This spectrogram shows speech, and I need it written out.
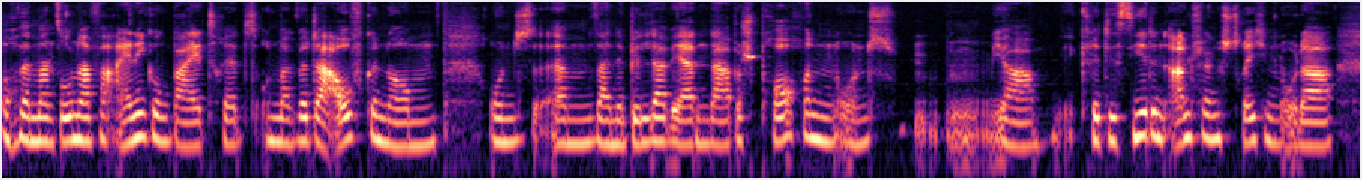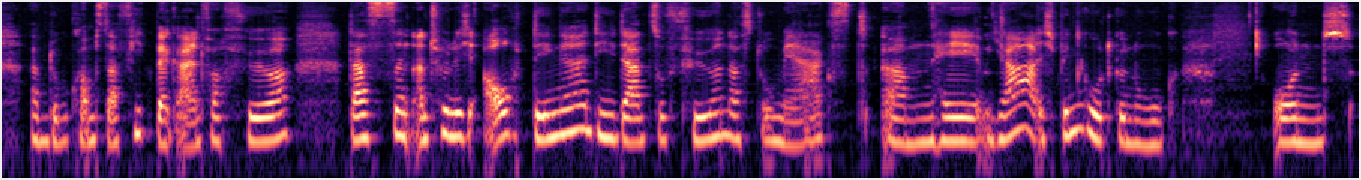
auch wenn man so einer Vereinigung beitritt und man wird da aufgenommen und ähm, seine Bilder werden da besprochen und ähm, ja, kritisiert in Anführungsstrichen oder ähm, du bekommst da Feedback einfach für. Das sind natürlich auch Dinge, die dazu führen, dass du merkst, ähm, hey, ja, ich bin gut genug. Und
